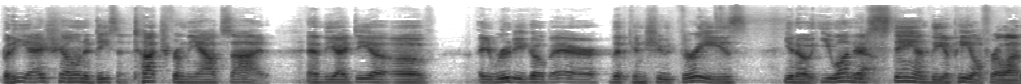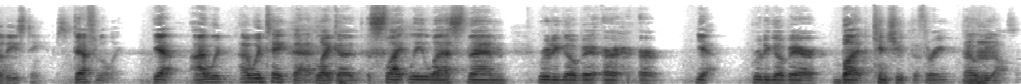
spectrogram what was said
But he has shown a decent touch from the outside, and the idea of a Rudy Gobert that can shoot threes, you know, you understand the appeal for a lot of these teams. Definitely. Yeah, I would I would take that. Like a slightly less than Rudy Gobert, or, or yeah, Rudy Gobert, but can shoot the three. That would be Mm-hmm. awesome.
